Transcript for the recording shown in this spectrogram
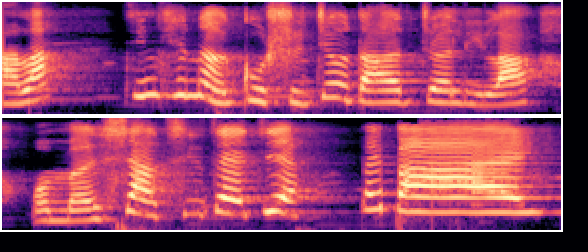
好了，今天的故事就到这里了，我们下期再见，拜拜。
